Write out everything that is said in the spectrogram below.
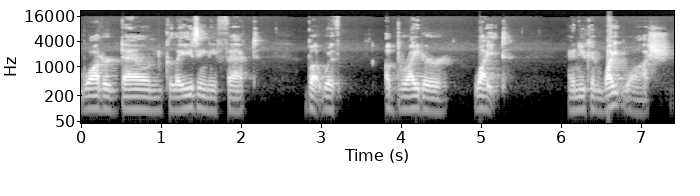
watered down glazing effect, but with a brighter white. And you can whitewash.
